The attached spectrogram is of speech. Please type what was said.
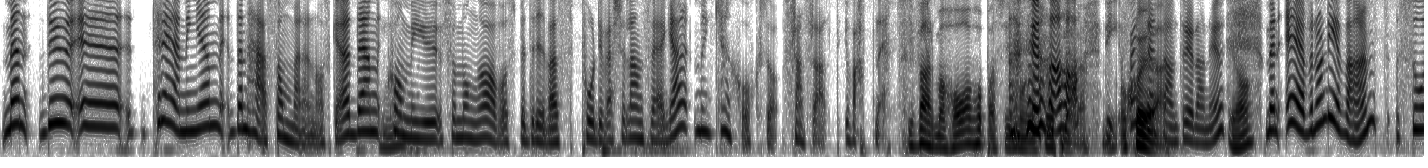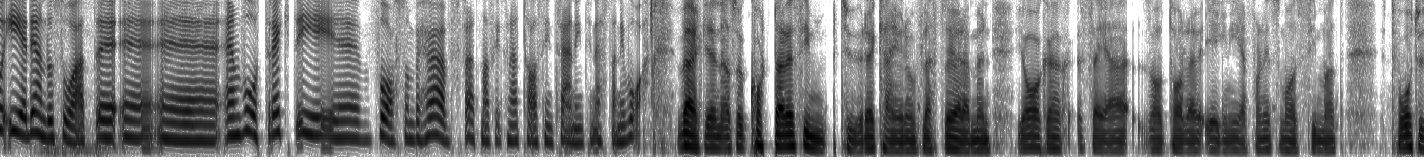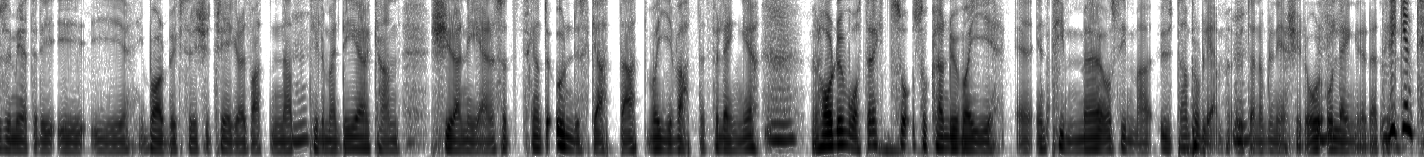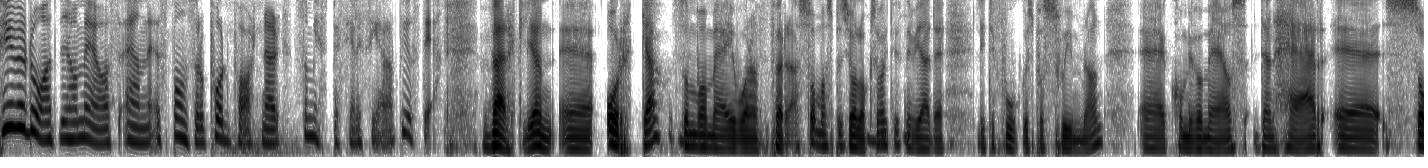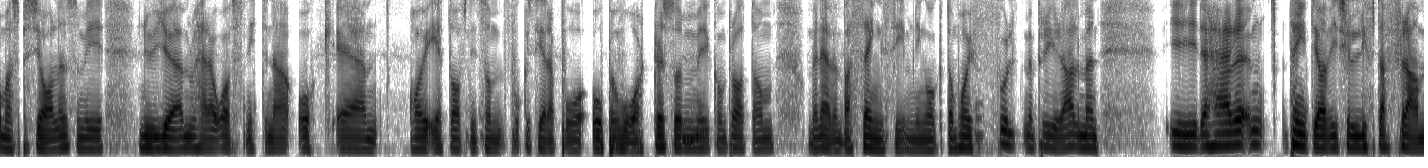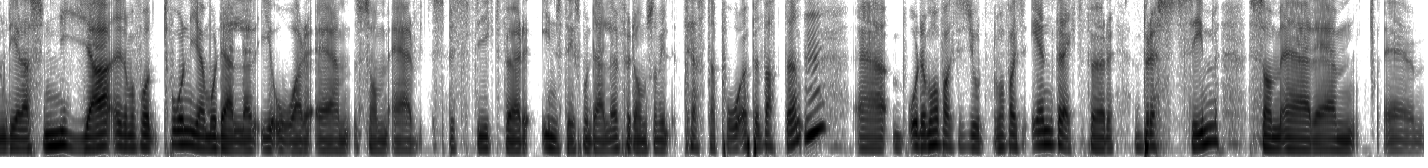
Men du, eh, träningen den här sommaren, Oskar, den mm. kommer ju för många av oss bedrivas på diverse landsvägar, men kanske också framförallt i vattnet. I varma hav hoppas vi många får uppleva. det är faktiskt rätt varmt redan nu. Ja. Men även om det är varmt så är det ändå så att eh, eh, en våtdräkt är eh, vad som behövs för att man ska kunna ta sin träning till nästa nivå. Verkligen, alltså kortare simturer kan ju de flesta göra, men jag kan säga, jag talar av egen erfarenhet som har simmat 2000 meter i, i, i barbyxor i 23 grader vatten, att mm. till och med det kan kyla ner. Så att, ska inte underskatta att vara i vattnet för länge. Mm. Men har du en våtdräkt så, så kan du vara i en, en timme och simma utan problem, mm. utan att bli nedkyld och, och längre därtill. Vilken tur då att vi har med oss en sponsor och poddpartner som är specialiserad på just det. Verkligen. Eh, Orka, som mm. var med i vår förra sommarspecial också mm. faktiskt, när vi hade lite fokus på swimrun, eh, kommer vara med oss den här eh, sommarspecialen som vi nu gör med de här avsnitten och eh, har ju ett avsnitt som fokuserar på open water som mm. vi kommer prata om, men även bassängsimning och de har ju fullt med prylar men i det här mm, tänkte jag att vi skulle lyfta fram deras nya, de har fått två nya modeller i år eh, som är specifikt för instegsmodeller för de som vill testa på öppet vatten. Mm. Eh, och de har faktiskt gjort, de har faktiskt en direkt för bröstsim som är eh, eh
